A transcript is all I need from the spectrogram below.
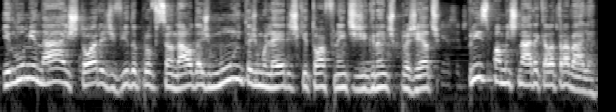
iluminar a história de vida profissional das muitas mulheres que estão à frente de grandes projetos, principalmente na área que ela trabalha.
